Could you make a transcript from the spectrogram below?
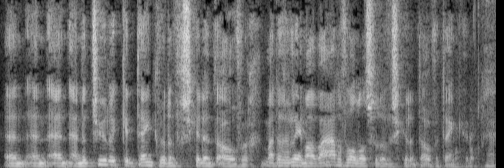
En, en, en, en natuurlijk denken we er verschillend over. Maar dat is alleen maar waardevol als we er verschillend over denken. Ja.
